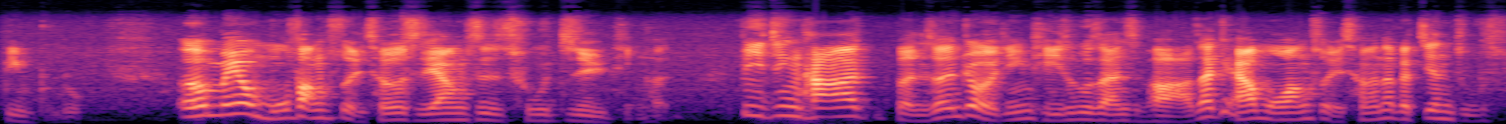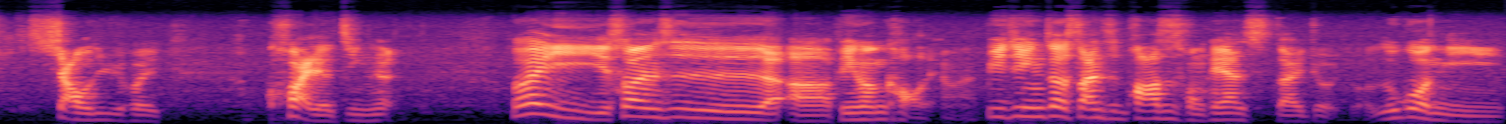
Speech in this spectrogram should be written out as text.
并不弱，而没有模仿水车实际上是出自于平衡。毕竟它本身就已经提出三十帕，再给它模仿水车，那个建筑效率会快的惊人，所以算是呃平衡考量啊。毕竟这三十帕是从黑暗时代就有，如果你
